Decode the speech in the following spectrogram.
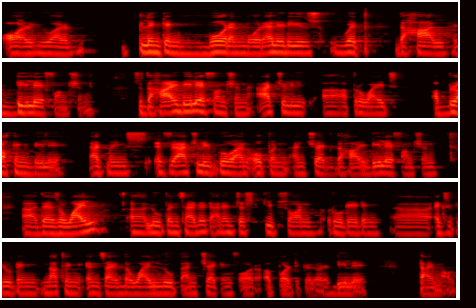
or you are blinking more and more LEDs with the HAL delay function. So the HAL delay function actually uh, provides a blocking delay. That means if you actually go and open and check the HAL delay function, uh, there's a while uh, loop inside it and it just keeps on rotating, uh, executing nothing inside the while loop and checking for a particular delay timeout.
